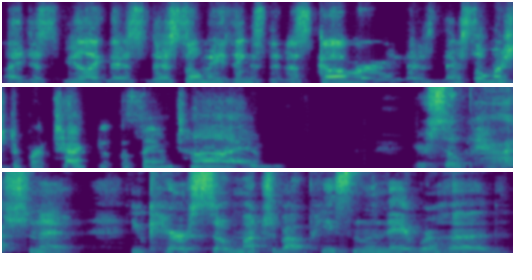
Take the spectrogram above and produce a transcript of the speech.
I just feel like there's there's so many things to discover, and there's there's so much to protect at the same time. You're so passionate. You care so much about peace in the neighborhood.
